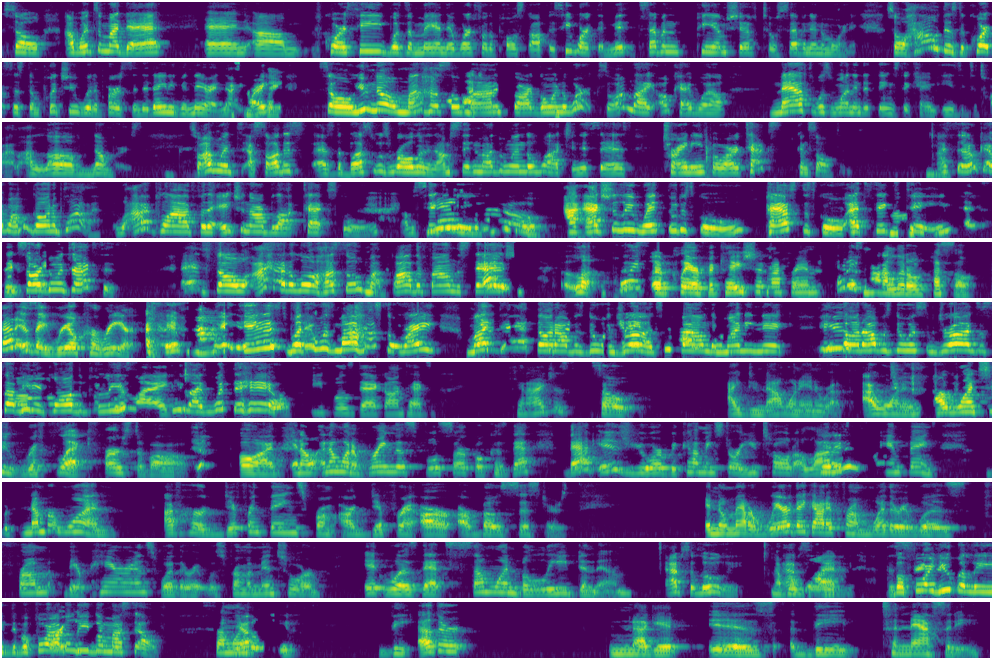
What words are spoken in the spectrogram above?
So I went to my dad and um, of course, he was a man that worked for the post office. He worked at mid 7 p.m. shift till 7 in the morning. So, how does the court system put you with a person that ain't even there at night, right? So, you know, my hustle mind start going to work. So, I'm like, okay, well, math was one of the things that came easy to Twyla. I love numbers. So, I went, I saw this as the bus was rolling, and I'm sitting by the window watching. It says training for our tax consultant. I said, okay, well, I'm gonna go and apply. Well, I applied for the H and R Block Tax School. I was 16. I actually went through the school, passed the school at 16, at 16. and started doing taxes. And so I had a little hustle. My father found the stash. Oh. Look, point of clarification, my friend. That is not a little hustle. That is a real career. it, it is, but it was my hustle, right? My dad thought I was doing drugs. He found the money, Nick he thought I was doing some drugs or something. Oh, he didn't oh, call the police. Like, He's like, what the hell? People's daggone tax. Can I just so I do not want to interrupt. I want to I want to reflect first of all on and I and I want to bring this full circle because that that is your becoming story. You told a lot it of things. But number one, I've heard different things from our different our our both sisters and no matter where they got it from, whether it was from their parents, whether it was from a mentor, it was that someone believed in them. Absolutely. Number Absolutely. one. Before you believed, before, before I believed in myself. Someone yep. believed. The other nugget is the tenacity.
